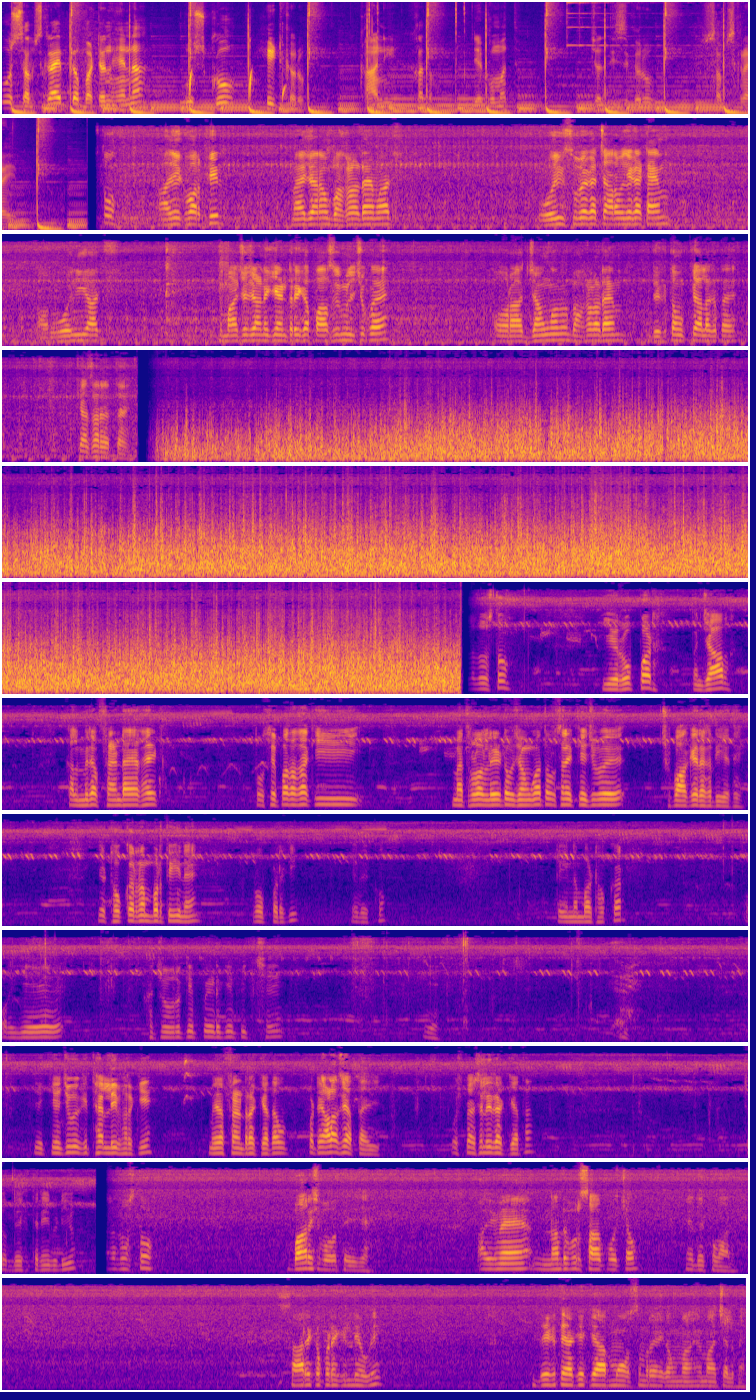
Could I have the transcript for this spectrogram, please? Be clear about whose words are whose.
Speaker 1: वो सब्सक्राइब का बटन है ना, उसको हिट करो। कहानी खत्म। देखो मत। जल्दी से करो। सब्सक्राइब
Speaker 2: तो आज एक बार फिर मैं जा रहा हूँ भाखड़ा डैम आज। वही सुबह का चार बजे का टाइम और वही आज हिमाचल जाने की एंट्री का पास भी मिल चुका है। और आज जाऊँगा मैं भाखड़ा डैम। देखता हूँ क्या लगता है, कैसा रहता है। दोस्तों, ये रोपड़, पंजाब। कल मेरा फ्रेंड आया था एक तो उसे पता था कि मैं थोड़ा लेट हो जाऊँगा तो उसने केंचुए छुपा के रख दिए थे। ये ठोकर नंबर तीन है, रोपड़ की। ये देखो, तीन नंबर ठोकर। और ये खजूर के पेड़ के पीछे, ये ये केंचुए की थैली भर के मेरा फ्रेंड रख था, वो पटियाला से आता है जी। वो स्पेशली रख गया था। तो देखते रहे वीडियो दोस्तों, बारिश बहुत तेज़ है। अभी मैं नंदपुर साहब पहुँचा हूँ। ये देखो बाल। सारे कपड़े गिले हो गए। देखते हैं आगे क्या मौसम रहेगा हिमाचल में।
